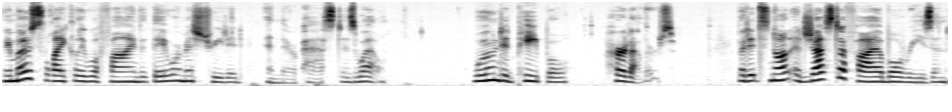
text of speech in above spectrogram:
we most likely will find that they were mistreated in their past as well. Wounded people hurt others, but it's not a justifiable reason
